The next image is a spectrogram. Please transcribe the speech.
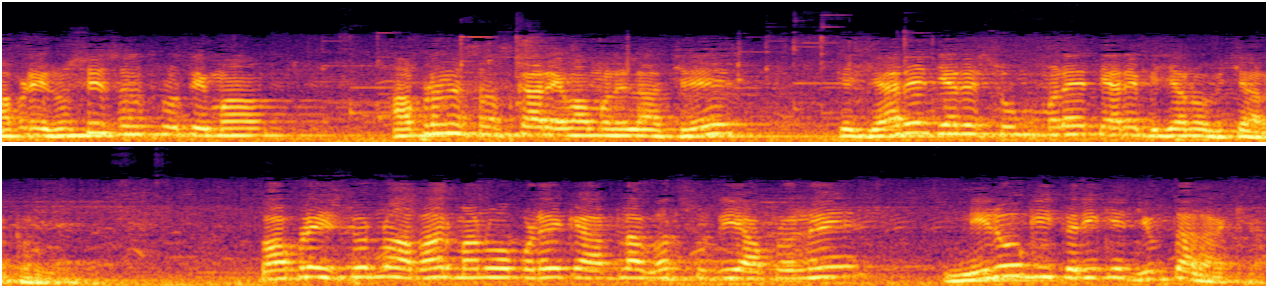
આપણી ઋષિ સંસ્કૃતિમાં આપણને સંસ્કાર એવા મળેલા છે કે જ્યારે જ્યારે સુખ મળે ત્યારે બીજાનો વિચાર કરવો. તો આપણે ઈશ્વરનો આભાર માનવો પડે કે આટલા વર્ષ સુધી આપણને નિરોગી તરીકે જીવતા રાખ્યા.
